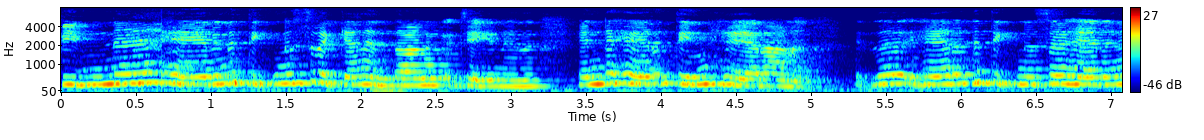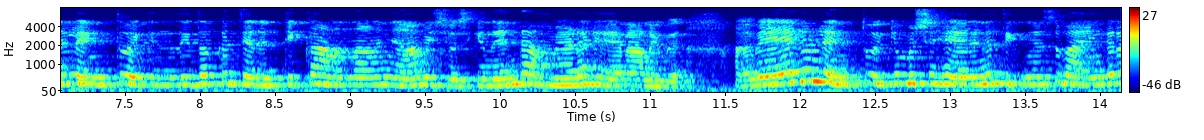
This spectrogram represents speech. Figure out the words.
പിന്നെ ഹെയറിന് തിക്നെസ് വെക്കാൻ എന്താണ് ചെയ്യുന്നതെന്ന്? എന്റെ ഹെയർ തിൻ ഹെയർ ആണ്. ഇത് ഹെയറിന്റെ തിക്നെസ് ഹെയറിന് ലെങ്ത് വെക്കുന്നത് ഇതൊക്കെ ജനറ്റിക് ആണെന്നാണ് ഞാൻ വിശ്വസിക്കുന്നത്. എന്റെ അമ്മയുടെ ഹെയർ ആണിത്. വേഗം ലെങ്ത് വെക്കും പക്ഷെ ഹെയറിന് തിക്നെസ് ഭയങ്കര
